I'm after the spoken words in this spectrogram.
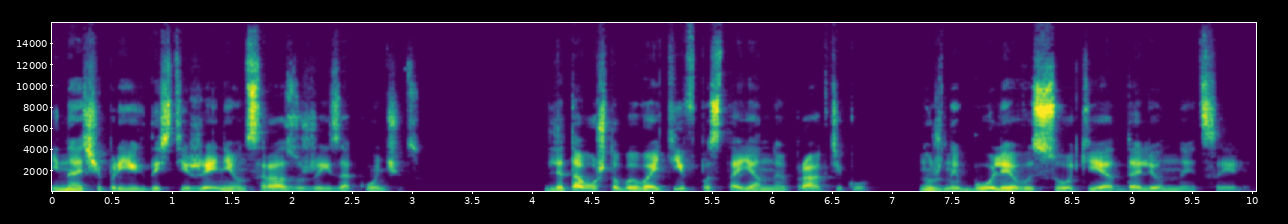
иначе при их достижении он сразу же и закончится. Для того, чтобы войти в постоянную практику, нужны более высокие и отдаленные цели.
